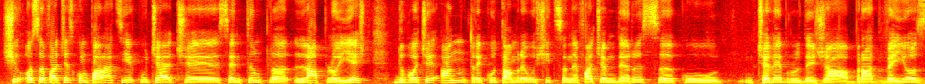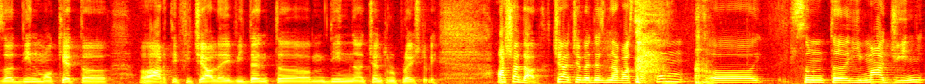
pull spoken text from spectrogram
și o să faceți comparație cu ceea ce se întâmplă la Ploiești, după ce anul trecut am reușit să ne facem de râs cu celebrul deja brad veios din mochetă artificială, evident, din centrul Ploieștiului. Așadar, ceea ce vedeți dumneavoastră acum sunt imagini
